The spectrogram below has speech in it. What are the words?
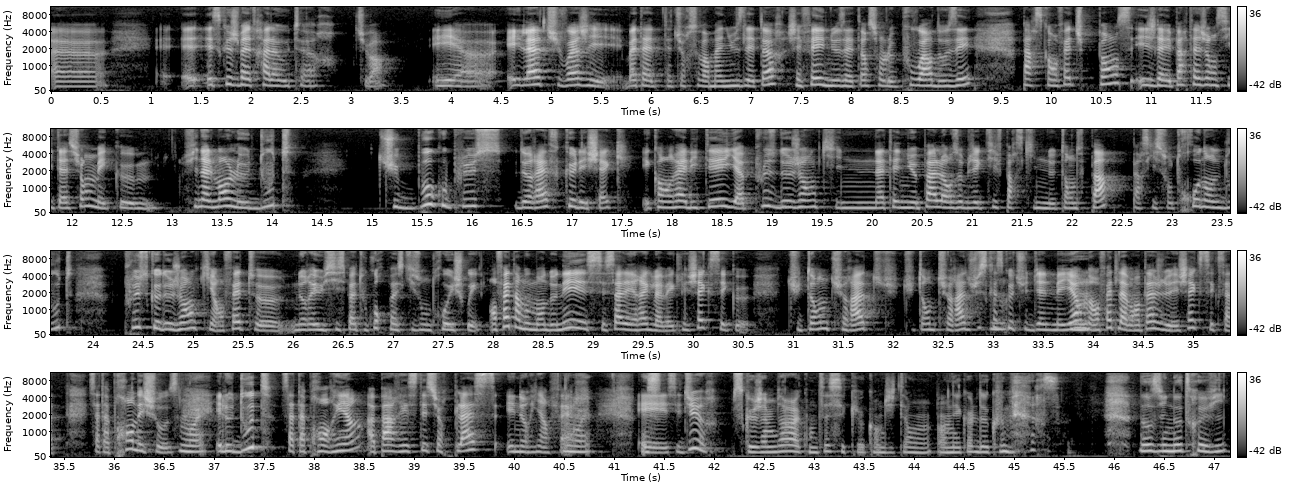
est-ce que je vais être à la hauteur, tu vois? Et, euh, et, là, tu vois, j'ai, bah, tu as, dû recevoir ma newsletter. J'ai fait une newsletter sur le pouvoir d'oser parce qu'en fait, je pense, et je l'avais partagé en citation, mais que finalement, le doute tue beaucoup plus de rêves que l'échec. Et qu'en réalité, il y a plus de gens qui n'atteignent pas leurs objectifs parce qu'ils ne tentent pas, parce qu'ils sont trop dans le doute, plus que de gens qui en fait euh, ne réussissent pas tout court parce qu'ils ont trop échoué. En fait, à un moment donné, c'est ça les règles avec l'échec, c'est que tu tentes, tu rates, tu, tentes, tu rates jusqu'à ce mm. que tu deviennes meilleur. Mm. Mais en fait, l'avantage de l'échec, c'est que ça, ça t'apprend des choses. Et le doute, ça t'apprend rien à part rester sur place et ne rien faire. Et c'est dur. Ce que j'aime bien raconter, c'est que quand j'étais en, école de commerce, dans une autre vie,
